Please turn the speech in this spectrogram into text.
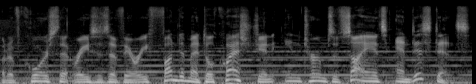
But of course, that raises a very fundamental question in terms of science and distance.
